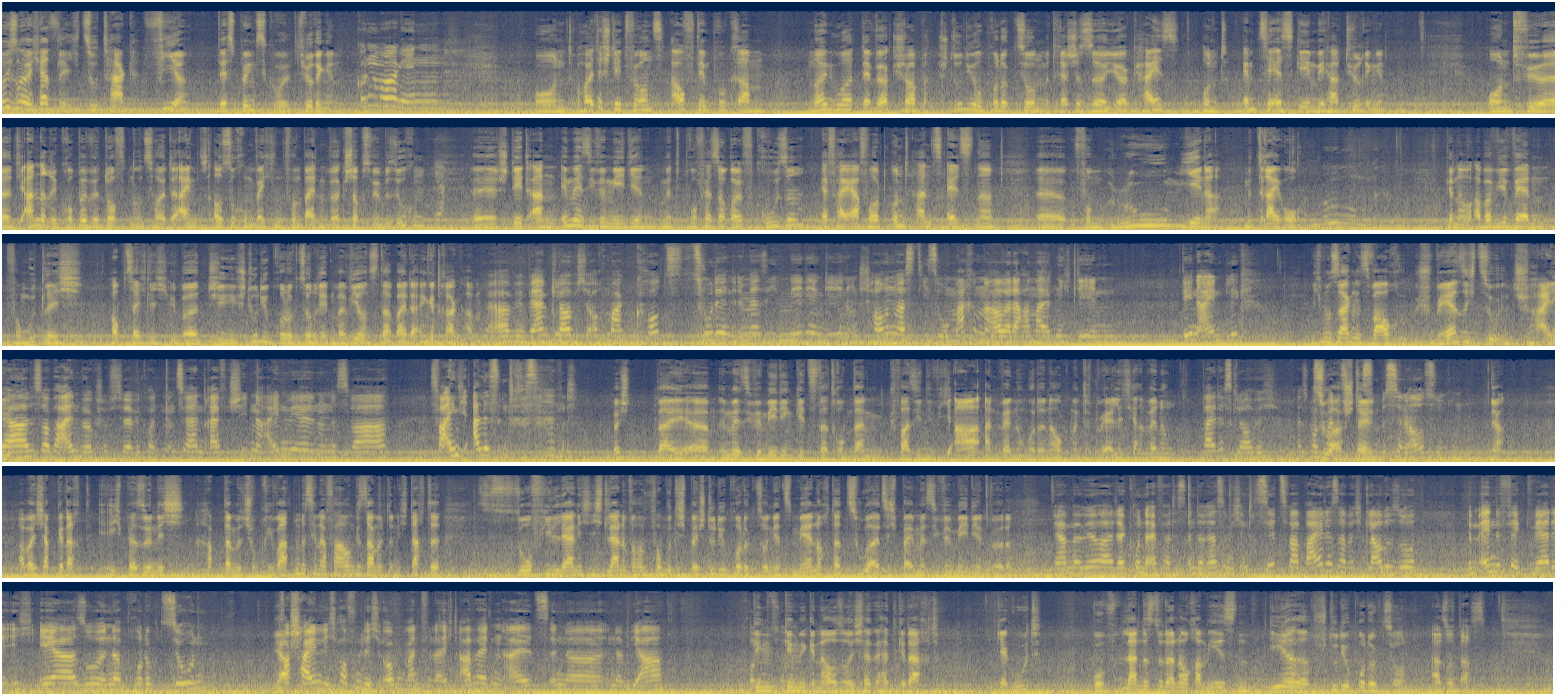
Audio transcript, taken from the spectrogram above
begrüßen euch herzlich zu Tag 4 der Spring School Thüringen. Guten Morgen. Und heute steht für uns auf dem Programm 9 Uhr der Workshop Studioproduktion mit Regisseur Jörg Heiß und MCS GmbH Thüringen. Und für die andere Gruppe, wir durften uns heute aussuchen, welchen von beiden Workshops wir besuchen, ja. äh, steht an Immersive Medien mit Professor Rolf Kruse, FH Erfurt und Hans Elstner äh, vom Room Jena mit 3 O. Genau, aber wir werden vermutlich hauptsächlich über die Studioproduktion reden, weil wir uns da beide eingetragen haben. Ja, wir werden, glaube ich, auch mal kurz zu den immersiven Medien gehen und schauen, was die so machen, aber da haben wir halt nicht den, den Einblick. Ich muss sagen, es war auch schwer, sich zu entscheiden. Ja, das war bei allen Workshops schwer. Wir konnten uns ja in drei verschiedene einwählen und es war, es war eigentlich alles interessant. Bei, bei ähm, immersive Medien geht es darum, dann quasi eine VR-Anwendung oder eine Augmented Reality-Anwendung. Beides, glaube ich. Also man zu erstellen. ein bisschen aussuchen. Ja. Aber ich habe gedacht, ich persönlich habe damit schon privat ein bisschen Erfahrung gesammelt und ich dachte, so viel lerne ich. Ich lerne vermutlich bei Studioproduktion jetzt mehr noch dazu, als ich bei immersive Medien würde. Ja, bei mir war der Grund einfach das Interesse. Mich interessiert zwar beides, aber ich glaube so, im Endeffekt werde ich eher so in der Produktion ja. wahrscheinlich, hoffentlich irgendwann vielleicht arbeiten, als in der, in der VR-Produktion. Ging, ging mir genauso. Ich hätte gedacht, ja gut, wo landest du dann auch am ehesten? Eher ja. Studioproduktion, also das.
